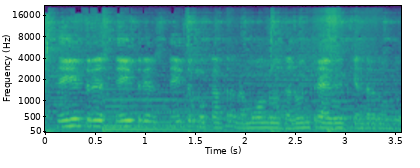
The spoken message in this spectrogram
ಸ್ನೇಹಿತರೆ ಸ್ನೇಹಿತರೆ, ಸ್ನೇಹಿತರ ಮುಖಾಂತರ ನಮ್ಮ ಒಂದು ಧನ್ವಂತರಿ ಆಯುರ್ವೇದ ಕೇಂದ್ರದ ಒಂದು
